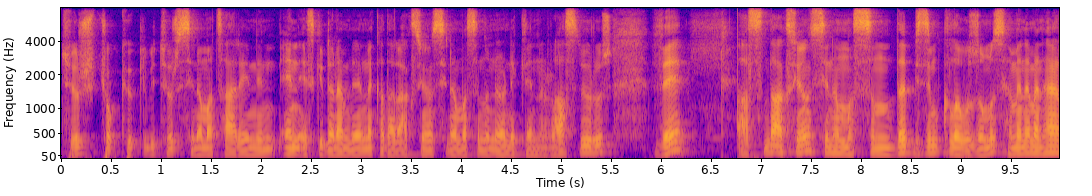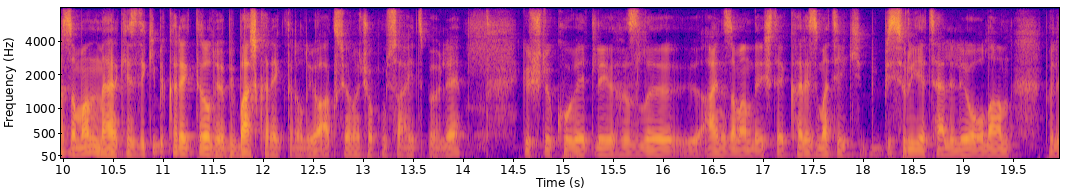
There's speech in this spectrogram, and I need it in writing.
tür, çok köklü bir tür. Sinema tarihinin en eski dönemlerine kadar aksiyon sinemasının örneklerine rastlıyoruz. Ve aslında aksiyon sinemasında bizim kılavuzumuz hemen hemen her zaman merkezdeki bir karakter oluyor. Bir baş karakter oluyor. Aksiyona çok müsait böyle güçlü, kuvvetli, hızlı, aynı zamanda işte karizmatik, bir sürü yeterliliği olan, böyle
